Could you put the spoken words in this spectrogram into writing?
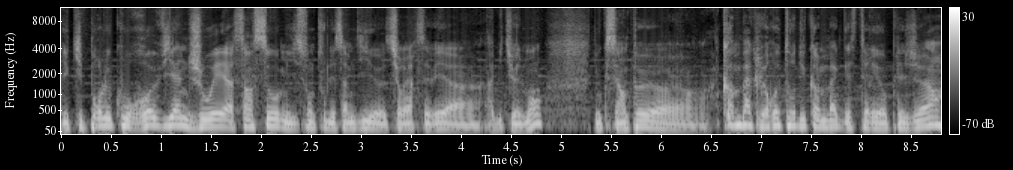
et qui, pour le coup, reviennent jouer à Saint-Sau, mais ils sont tous les samedis euh, sur RCV euh, habituellement. Donc c'est un peu euh, comeback, le retour du comeback des Stereo Pleasure.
